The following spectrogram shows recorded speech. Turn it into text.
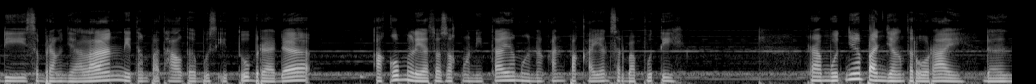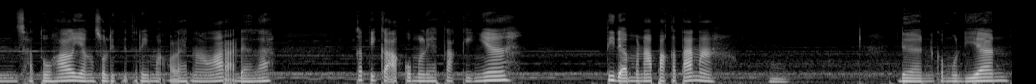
Di seberang jalan, di tempat halte bus itu berada, aku melihat sosok wanita yang mengenakan pakaian serba putih. Rambutnya panjang terurai, dan satu hal yang sulit diterima oleh nalar adalah ketika aku melihat kakinya tidak menapak ke tanah. Hmm. Dan kemudian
